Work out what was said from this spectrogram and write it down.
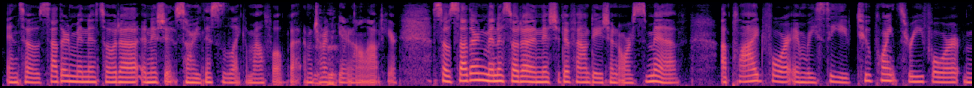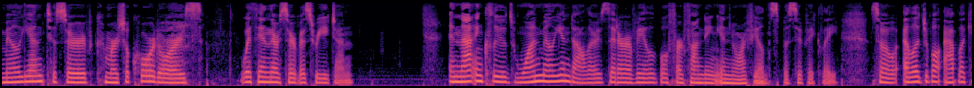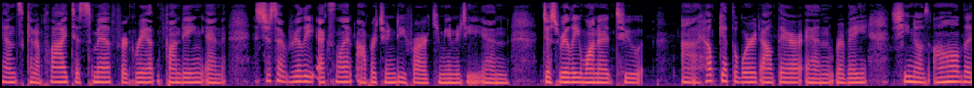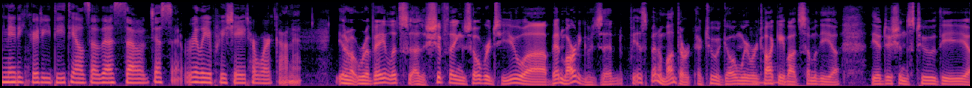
And so Southern Minnesota Initiative, sorry, this is like a mouthful, but I'm trying to get it all out here. So Southern Minnesota Initiative Foundation or SMIF applied for and received 2.34 million to serve commercial corridors within their service region. And that includes $1 million that are available for funding in Northfield specifically. So eligible applicants can apply to SMIF for grant funding and it's just a really excellent opportunity for our community and just really wanted to uh, help get the word out there. And Revee, she knows all the nitty gritty details of this, so just really appreciate her work on it. You know, Revee, let's uh, shift things over to you. Uh, Ben Martig was in. It's been a month or, two ago, and we were talking about some of the uh, the additions to the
